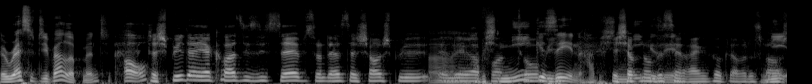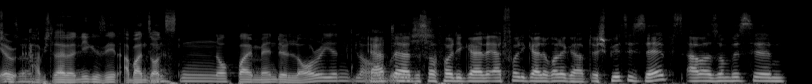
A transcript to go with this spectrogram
Arrested Development auch. da spielt er ja quasi sich selbst und er ist der Ah, Schauspiellehrer habe ich von nie Toby. gesehen. Habe ich, Ich habe nur ein bisschen reingeguckt, aber das war Nie, so. Habe ich leider nie gesehen. Aber ansonsten noch bei Mandalorian, glaube ich. das war voll die geile, er hat voll die geile Rolle gehabt. Er spielt sich selbst, aber so ein bisschen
